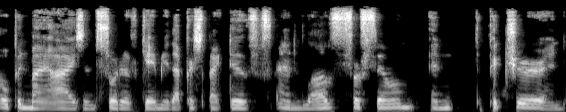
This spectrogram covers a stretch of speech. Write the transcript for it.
opened my eyes and sort of gave me that perspective and love for film and the picture and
